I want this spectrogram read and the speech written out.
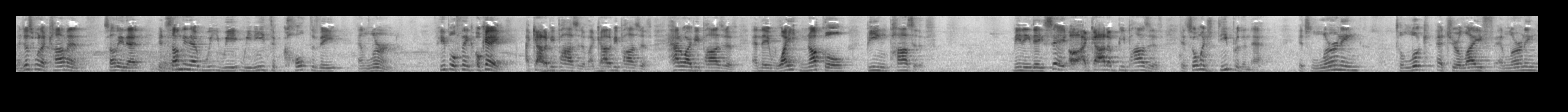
I just want to comment something that it's something that we, we, we need to cultivate and learn. People think, okay, I gotta be positive. I gotta be positive. How do I be positive? And they white knuckle being positive meaning they say, "Oh, I gotta be positive." It's so much deeper than that. It's learning to look at your life and learning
